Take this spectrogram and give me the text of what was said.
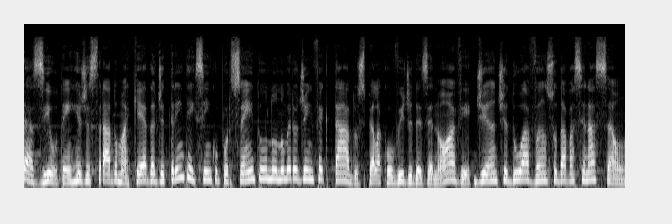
Brasil tem registrado uma queda de 35% no número de infectados pela Covid-19 diante do avanço da vacinação.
